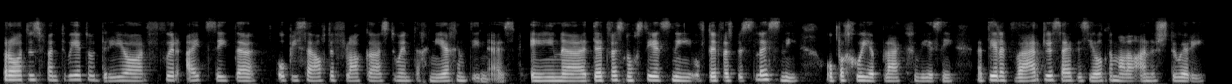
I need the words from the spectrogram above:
praat ons van 2 tot 3 jaar vooruitsette op dieselfde vlakke as 2019 is. En uh dit was nog steeds nie of dit was beslis nie op 'n goeie plek gewees nie. Natuurlik werkloosheid is heeltemal 'n ander storie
